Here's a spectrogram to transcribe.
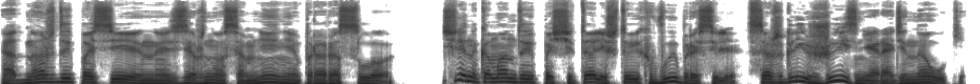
Однажды посеянное зерно сомнения проросло. Члены команды посчитали, что их выбросили, сожгли жизни ради науки.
